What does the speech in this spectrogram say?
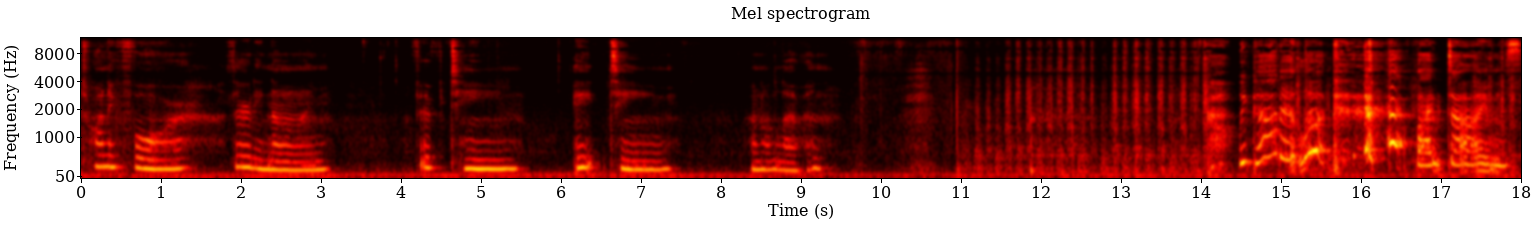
Twenty-four, thirty-nine, fifteen, We got it, look! Five times.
